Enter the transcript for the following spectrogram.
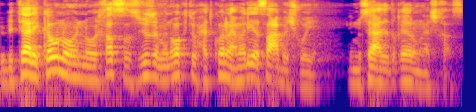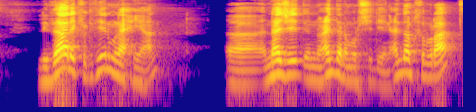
فبالتالي كونه إنه يخصص جزء من وقته حتكون العملية صعبة شوية لمساعدة غيره من الأشخاص. لذلك في كثير من الأحيان آه نجد إنه عندنا مرشدين عندهم خبرات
